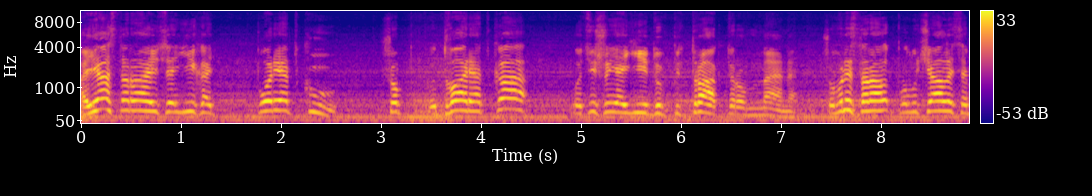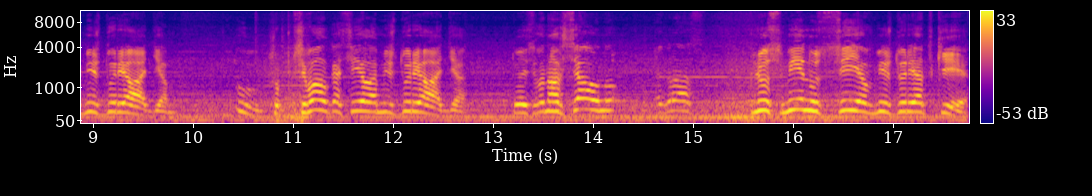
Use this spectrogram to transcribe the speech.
А я стараюся їхати по рядку, щоб два рядка, оці, що я їду під трактором в мене, щоб вони стара... получалися міждуряддям. Ну, щоб сівалка сіяла міждуряддя. Тобто вона вся воно якраз плюс-мінус сіє в міждурядки.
